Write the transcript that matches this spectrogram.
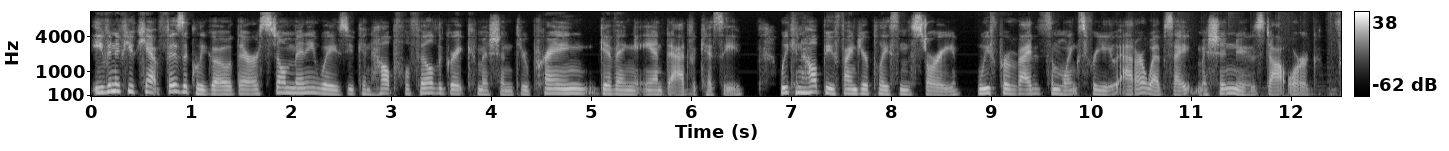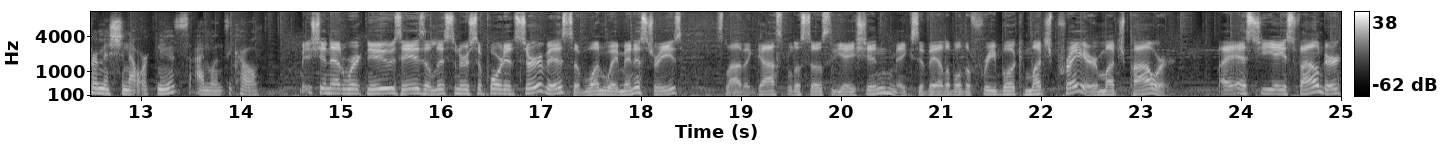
Even if you can't physically go, there are still many ways you can help fulfill the Great Commission through praying, giving, and advocacy. We can help you find your place in the story. We've provided some links for you at our website, missionnews.org. For Mission Network News, I'm Lindsay Coe. Mission Network News is a listener supported service of One Way Ministries. Slavic Gospel Association makes available the free book Much Prayer, Much Power. By SGA's founder,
